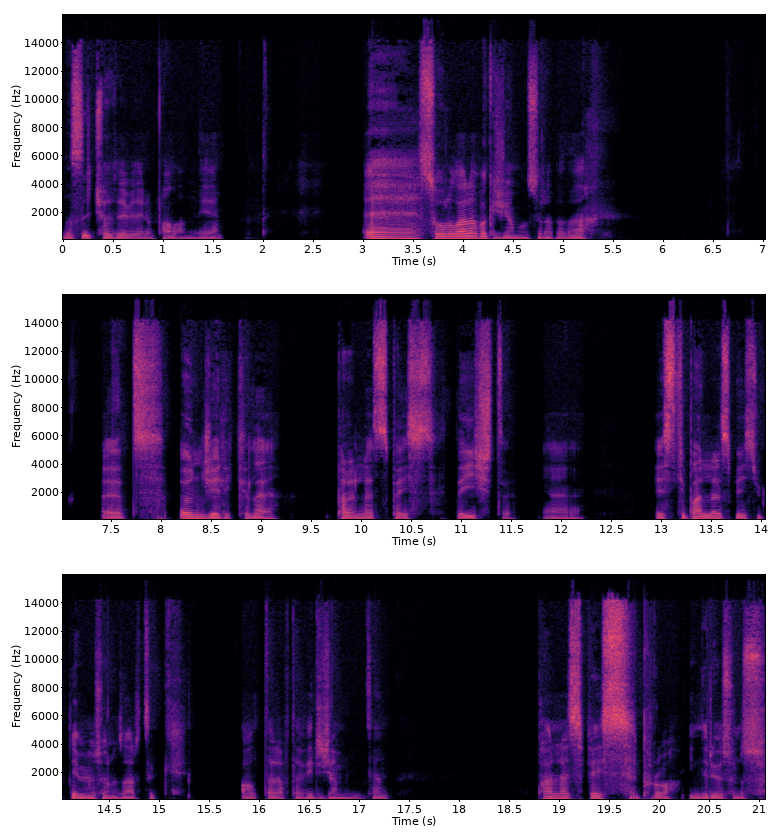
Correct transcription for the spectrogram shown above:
nasıl çözebilirim falan diye. Ee, sorulara bakacağım o sırada da. Evet. Öncelikle Parallel Space değişti. Yani eski Parallel Space yüklemiyorsanız artık alt tarafta vereceğim linkten. Parallel Space Pro indiriyorsunuz.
